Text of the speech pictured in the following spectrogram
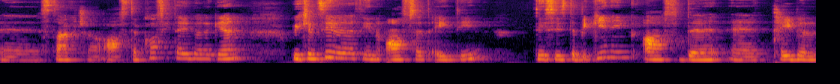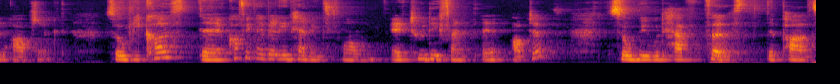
uh, structure of the coffee table again, we can see that in offset 18, this is the beginning of the uh, table object. So because the coffee table inherits from uh, two different uh, objects, so we would have first the part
